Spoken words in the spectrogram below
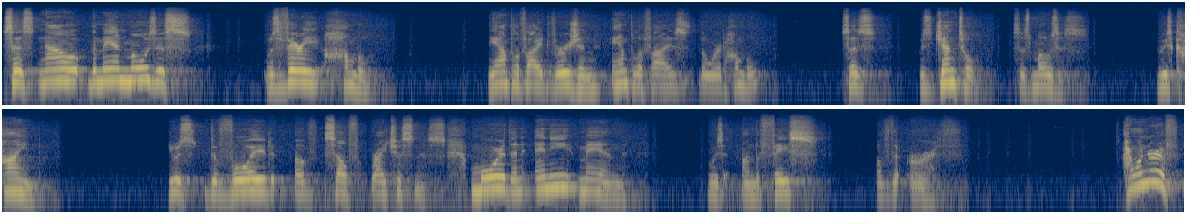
It says, Now the man Moses was very humble the Amplified Version amplifies the word humble. It says, He was gentle, says Moses. He was kind. He was devoid of self righteousness, more than any man who was on the face of the earth. I wonder if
